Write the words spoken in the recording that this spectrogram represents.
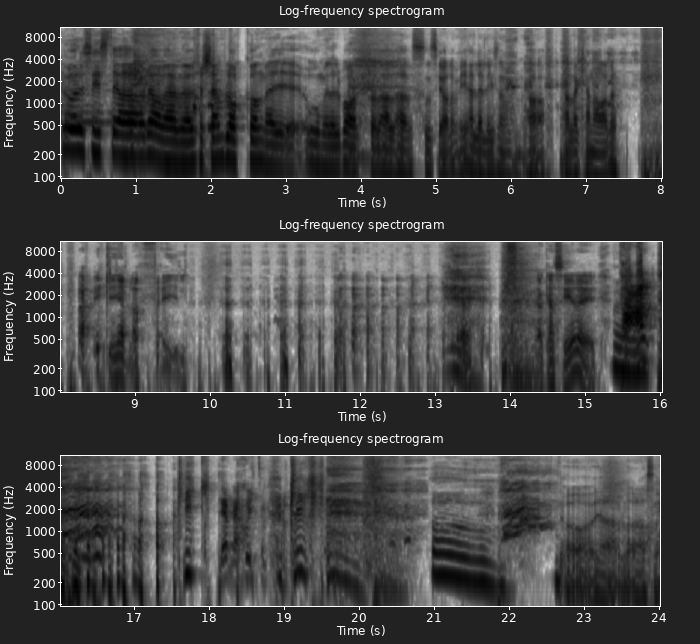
Det var det sista jag hörde av henne. För sen blockade hon mig omedelbart från alla sociala medier. Eller liksom, ja, alla kanaler. Vilken jävla fail. jag kan se dig. Fan! Klick! Jävla skit. Klick! Oh. Ja, jävlar alltså.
